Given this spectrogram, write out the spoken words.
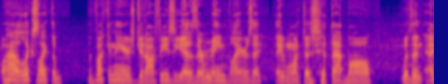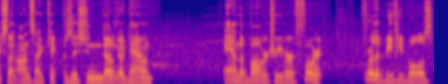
Well, it looks like the the Buccaneers get off easy as their main players that they want to hit that ball with an excellent onside kick position don't go down, and the ball retriever for for the Beefy Bulls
